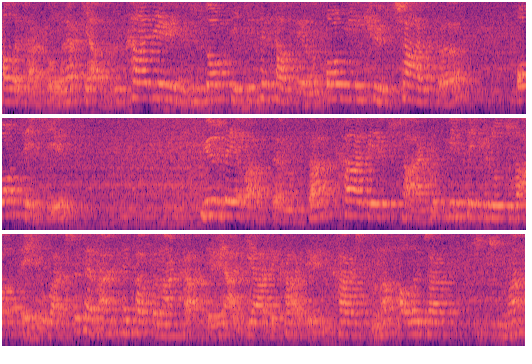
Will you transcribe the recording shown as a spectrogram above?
alacaklı olarak yazdık. KDV'miz 118 hesaplayalım. 10.200 çarpı 18 yüzdeye bastığımızda KDV tutarımız 1836 TL ulaştı. Hemen hesaplanan KDV yani iade KDV'nin karşısına alacak tutuma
